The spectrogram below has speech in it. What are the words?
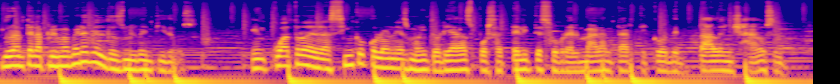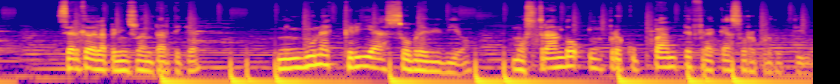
Durante la primavera del 2022, en cuatro de las cinco colonias monitoreadas por satélites sobre el mar Antártico de Ballingshausen, cerca de la península antártica, ninguna cría sobrevivió, mostrando un preocupante fracaso reproductivo.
